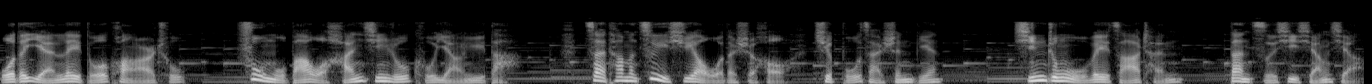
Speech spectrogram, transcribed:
我的眼泪夺眶而出。父母把我含辛茹苦养育大，在他们最需要我的时候却不在身边，心中五味杂陈。但仔细想想，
